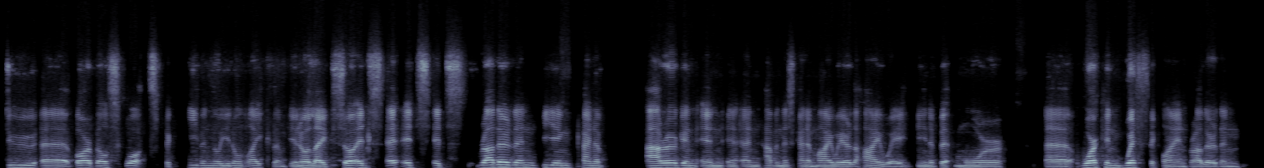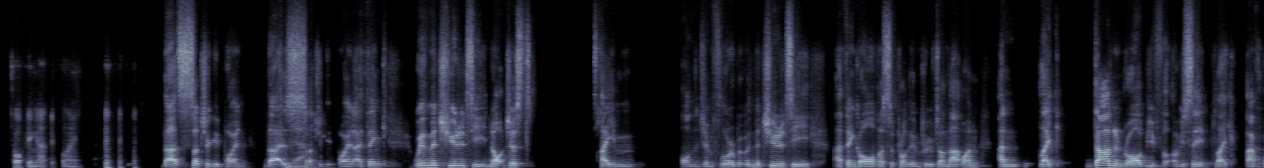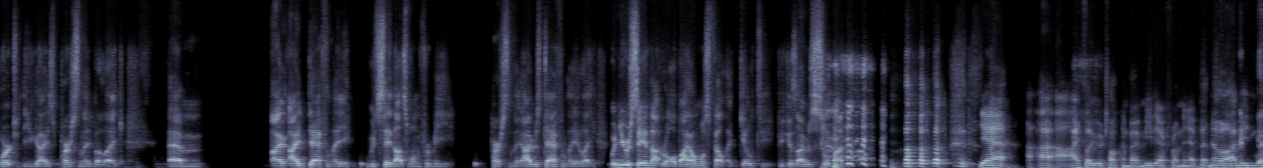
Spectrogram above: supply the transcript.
do uh, barbell squats, even though you don't like them. You know, like so. It's it's it's rather than being kind of arrogant and and having this kind of my way or the highway, being a bit more uh, working with the client rather than talking at the client. That's such a good point. That is yeah. such a good point. I think with maturity, not just time on the gym floor, but with maturity, I think all of us have probably improved on that one. And like Dan and Rob, you've obviously like I've worked with you guys personally, but like um I I definitely would say that's one for me personally. I was definitely like when you were saying that, Rob, I almost felt like guilty because I was so bad. yeah, I, I thought you were talking about me there for a minute, but no, I mean,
